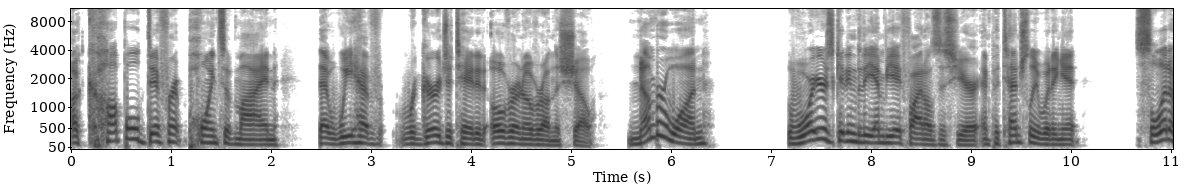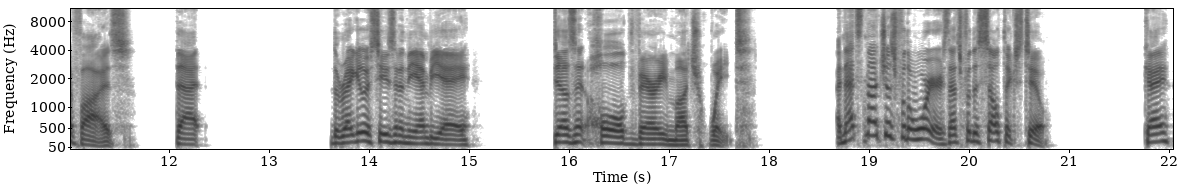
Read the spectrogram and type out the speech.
a couple different points of mine that we have regurgitated over and over on the show. Number one, the Warriors getting to the NBA Finals this year and potentially winning it solidifies that the regular season in the NBA doesn't hold very much weight. And that's not just for the Warriors, that's for the Celtics too. Okay?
